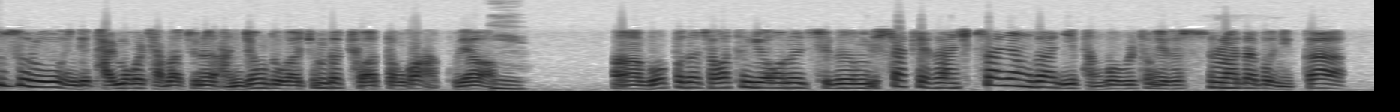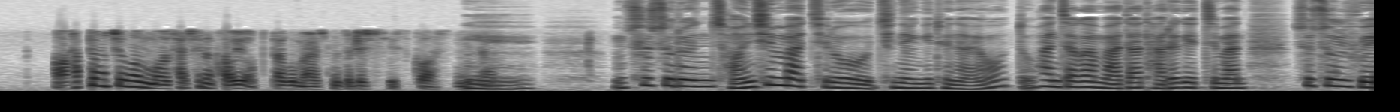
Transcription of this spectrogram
수술 후 이제 발목을 잡아주는 안정도가 좀 더 좋았던 것 같고요. 예. 어, 무엇보다 저 같은 경우는 지금 시작해서 한 14년간 이 방법을 통해서 수술을 하다 보니까 어, 합병증은 뭐 사실은 거의 없다고 말씀드릴 수 있을 것 같습니다. 예. 수술은 전신 마취로 진행이 되나요? 또 환자가 마다 다르겠지만 수술 후에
